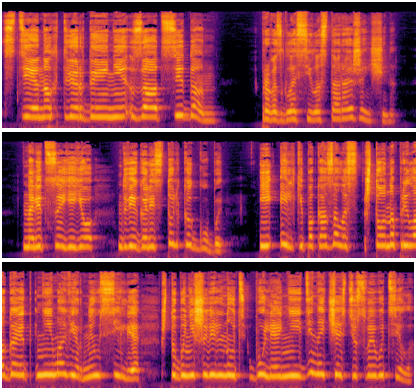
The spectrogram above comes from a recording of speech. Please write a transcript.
в стенах твердыни Зад-Сидан», провозгласила старая женщина. На лице ее двигались только губы, и Эльке показалось, что она прилагает неимоверные усилия, чтобы не шевельнуть более ни единой частью своего тела.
